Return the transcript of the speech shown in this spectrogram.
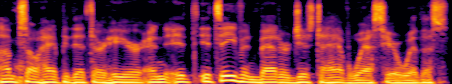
I'm so happy that they're here, and it, it's even better just to have Wes here with us.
